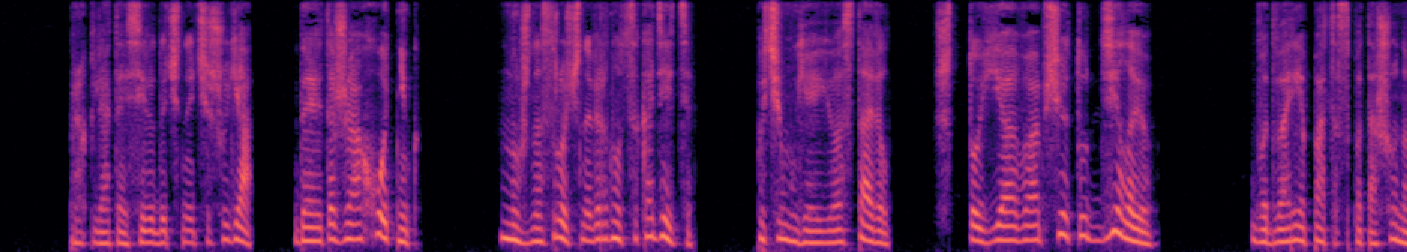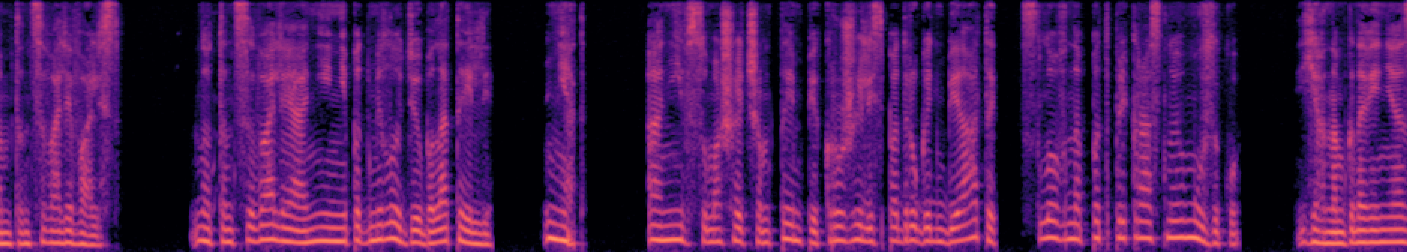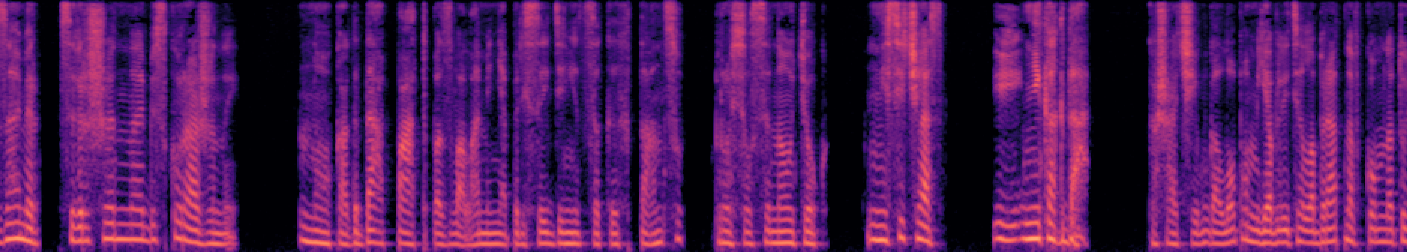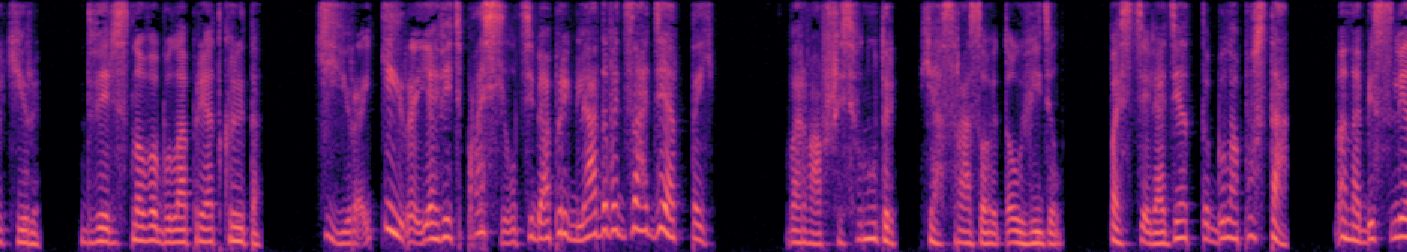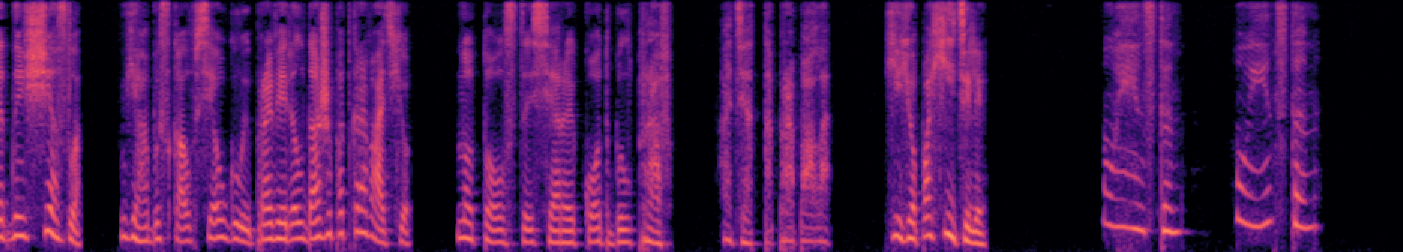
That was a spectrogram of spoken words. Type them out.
Проклятая селедочная чешуя! Да это же охотник! Нужно срочно вернуться к Одетте. Почему я ее оставил? Что я вообще тут делаю? Во дворе Пата с Паташоном танцевали вальс. Но танцевали они не под мелодию Балателли. Нет, они в сумасшедшем темпе кружились под ругань Биаты, словно под прекрасную музыку. Я на мгновение замер, совершенно обескураженный. Но когда Пат позвала меня присоединиться к их танцу, бросился на утек. Не сейчас и никогда. Кошачьим галопом я влетел обратно в комнату Киры. Дверь снова была приоткрыта. «Кира, Кира, я ведь просил тебя приглядывать за одеттой!» Ворвавшись внутрь, я сразу это увидел. Постель одетта была пуста. Она бесследно исчезла. Я обыскал все углы, проверил даже под кроватью. Но толстый серый кот был прав. Одетта пропала. Ее похитили. «Уинстон! Уинстон!»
